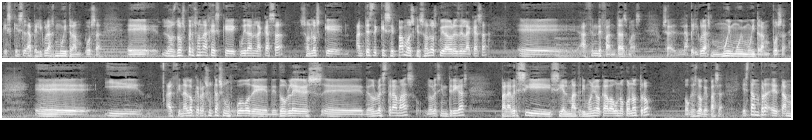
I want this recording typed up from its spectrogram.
que es que la película es muy tramposa. Eh, los dos personajes que cuidan la casa son los que, antes de que sepamos que son los cuidadores de la casa, eh, hacen de fantasmas. O sea, la película es muy, muy, muy tramposa. Eh, y al final lo que resulta es un juego de, de dobles, eh, de dobles tramas, dobles intrigas, para ver si, si el matrimonio acaba uno con otro o qué es lo que pasa. Es tan, eh, tan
